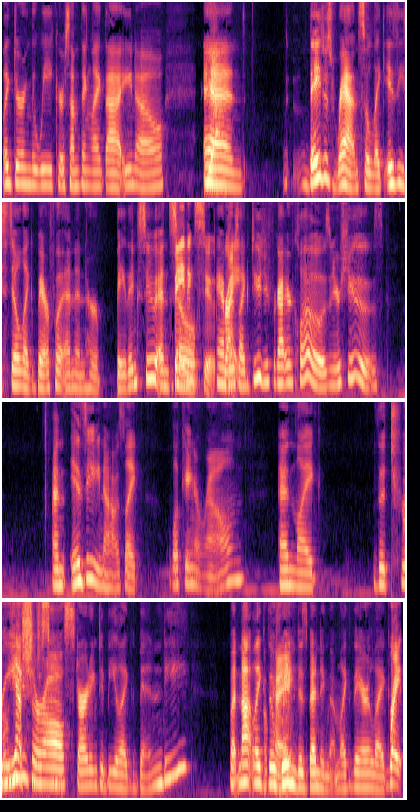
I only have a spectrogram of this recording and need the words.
like during the week or something like that, you know. And they just ran so like Izzy's still like barefoot and in her bathing suit and so Bathing suit, Amber's right. like, "Dude, you forgot your clothes and your shoes." And Izzy now is like looking around and like the trees Oh, yeah, are all kind of- starting to be like bendy, but not like the wind is bending them. Like they're like Right.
